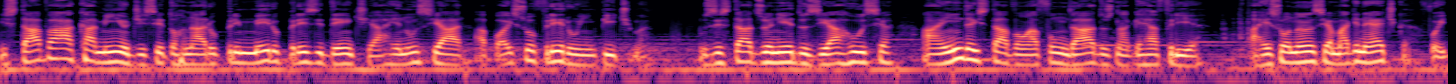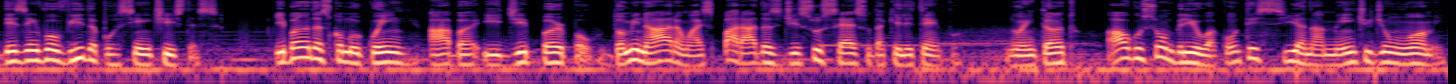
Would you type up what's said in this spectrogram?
estava a caminho de se tornar o primeiro presidente a renunciar após sofrer um impeachment. Os Estados Unidos e a Rússia ainda estavam afundados na Guerra Fria. A ressonância magnética foi desenvolvida por cientistas. E bandas como Queen, ABBA e Deep Purple dominaram as paradas de sucesso daquele tempo. No entanto, algo sombrio acontecia na mente de um homem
